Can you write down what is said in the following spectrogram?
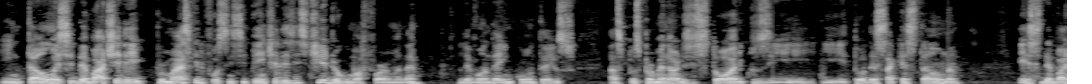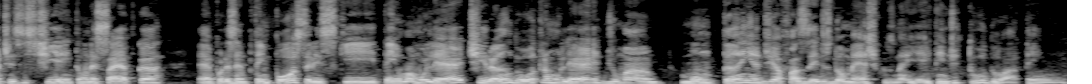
Então esse debate ele, por mais que ele fosse incipiente, ele existia de alguma forma, né, levando em conta os, as, os pormenores históricos e, e toda essa questão, né esse debate existia. Então, nessa época, é, por exemplo, tem pôsteres que tem uma mulher tirando outra mulher de uma montanha de afazeres domésticos, né? E aí tem de tudo lá. Tem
